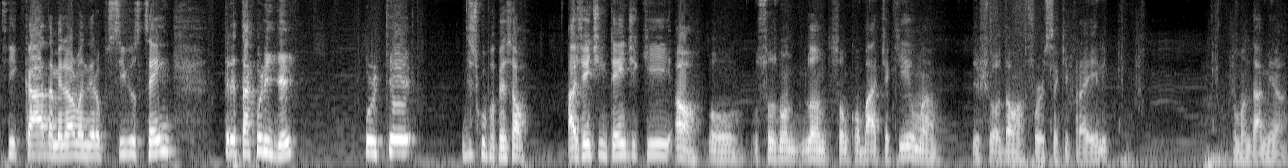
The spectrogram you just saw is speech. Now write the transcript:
ficar da melhor maneira possível sem tretar com ninguém. Porque, desculpa pessoal, a gente entende que, ó, o, o Souls lançou um combate aqui, uma, deixa eu dar uma força aqui para ele. Vou mandar minha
